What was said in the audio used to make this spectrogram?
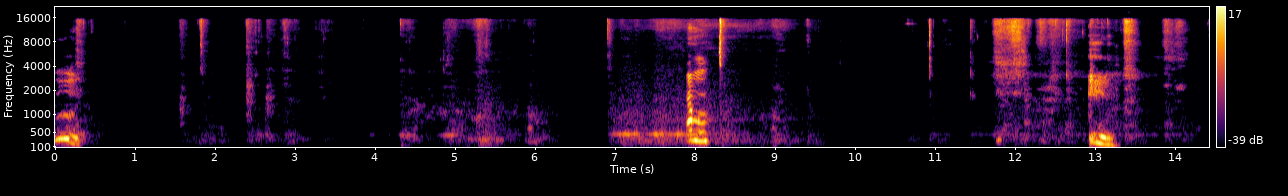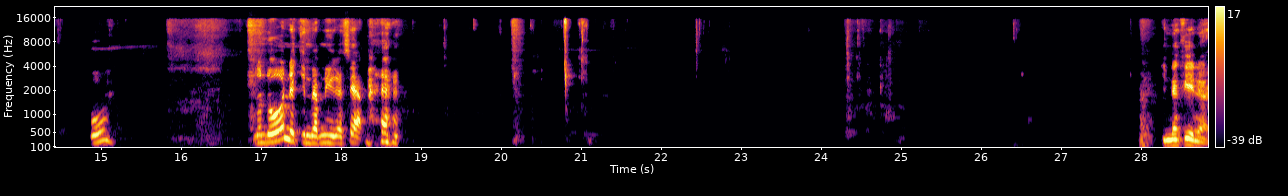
อืมแล้วมึง โอ้โดนๆเด็กกินแบบนี้ก็แซ่บกินจังซี่เนี่ย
